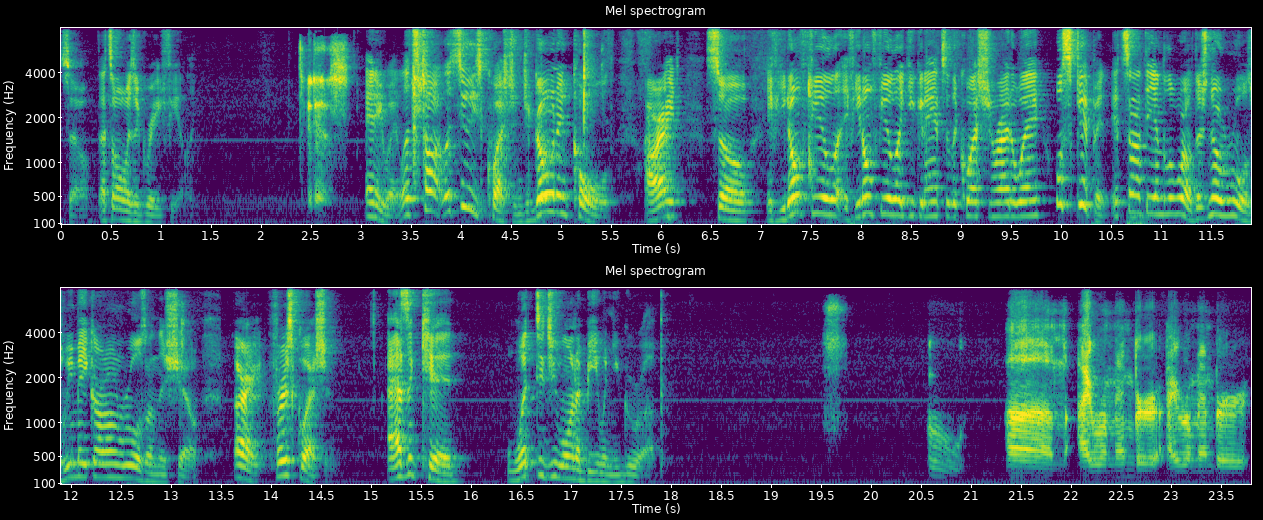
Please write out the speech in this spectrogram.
So that's always a great feeling. It is. Anyway, let's talk. Let's do these questions. You're going in cold. All right. So if you don't feel if you don't feel like you can answer the question right away, we'll skip it. It's not the end of the world. There's no rules. We make our own rules on this show. All right. First question. As a kid, what did you want to be when you grew up? Ooh. Um, I remember. I remember.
